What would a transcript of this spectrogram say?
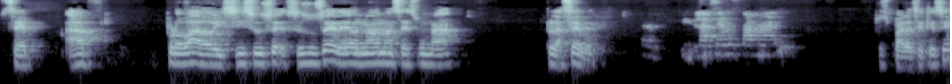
se ha probado y si sucede, si sucede o nada más es una placebo. ¿Y placebo está mal? Pues parece que sí.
